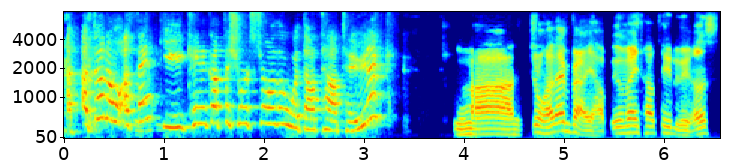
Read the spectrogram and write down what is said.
I, I don't know. I think you kind of got the short straw though with that tattoo. Like, Nah, do you know what? I'm very happy with my tattoo. To be honest,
